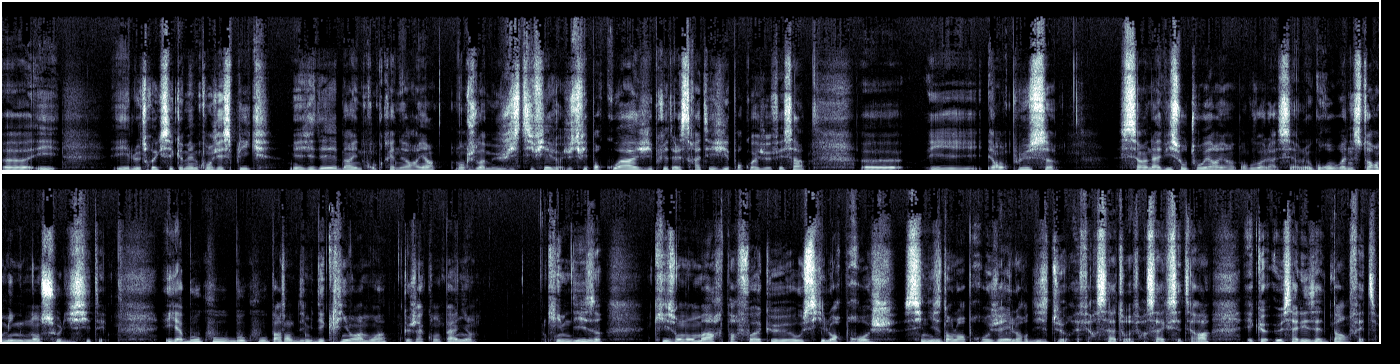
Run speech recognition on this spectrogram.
Euh, et et le truc, c'est que même quand j'explique mes idées, ben, ils ne comprennent rien. Donc je dois me justifier, je dois justifier pourquoi j'ai pris telle stratégie, pourquoi je fais ça. Euh, et, en plus, c'est un avis sur tout et rien. Donc voilà, c'est le gros brainstorming non sollicité. Et il y a beaucoup, beaucoup, par exemple, des clients à moi que j'accompagne qui me disent qu'ils en ont marre parfois que aussi leurs proches s'initient dans leur projet et leur disent tu devrais faire ça, tu devrais faire ça, etc. Et que eux ça les aide pas en fait.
